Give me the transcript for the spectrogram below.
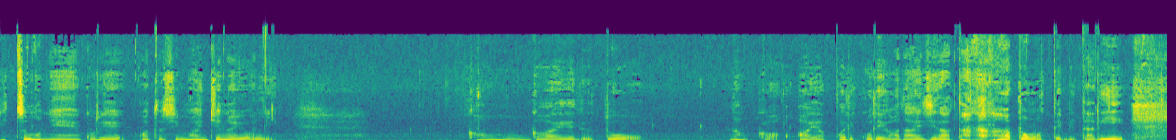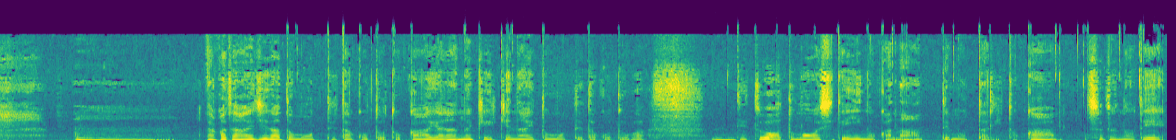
いつもねこれ私毎日のように考えるとなんかあやっぱりこれが大事だったんだなと思ってみたりうーんなんか大事だと思ってたこととかやらなきゃいけないと思ってたことが、実は後回しでいいのかなって思ったりとかするので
